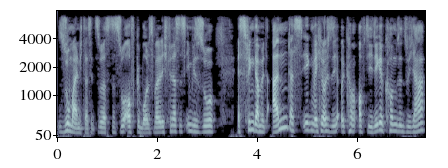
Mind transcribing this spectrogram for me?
so meine ich das jetzt, so dass das so aufgebaut ist, weil ich finde, das ist irgendwie so. Es fing damit an, dass irgendwelche Leute sich auf die Idee gekommen sind, so ja,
